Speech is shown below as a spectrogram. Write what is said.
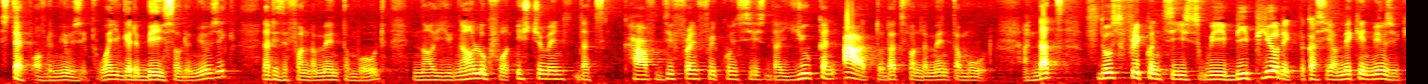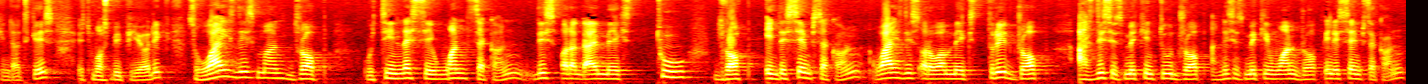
step of the music. When you get the base of the music, that is the fundamental mode. Now you now look for instruments that have different frequencies that you can add to that fundamental mode. And that those frequencies will be periodic because you are making music. In that case, it must be periodic. So why is this man drop within, let's say, one second? This other guy makes two drop in the same second. Why is this other one makes three drop as this is making two drop and this is making one drop in the same second?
